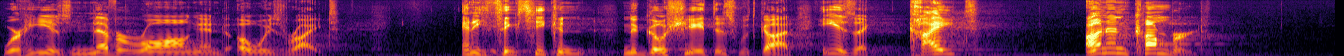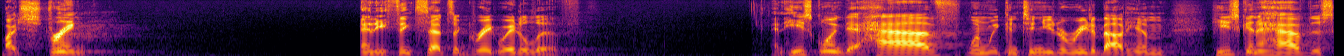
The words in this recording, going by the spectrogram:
where he is never wrong and always right. And he thinks he can negotiate this with God. He is a kite unencumbered by string. And he thinks that's a great way to live. And he's going to have, when we continue to read about him, he's going to have this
